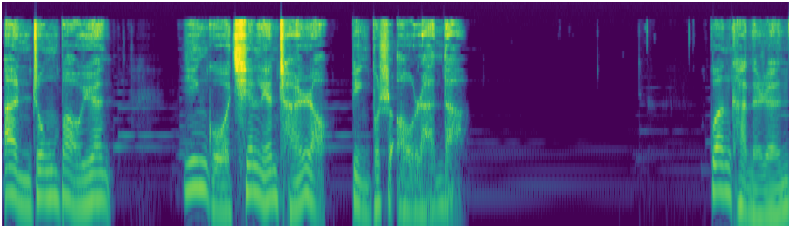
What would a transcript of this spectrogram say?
暗中报冤，因果牵连缠绕，并不是偶然的。观看的人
